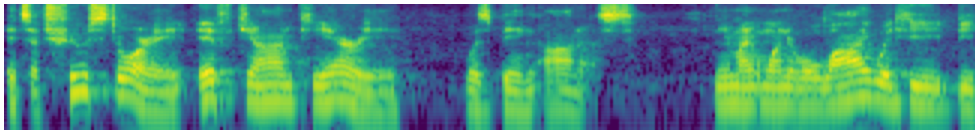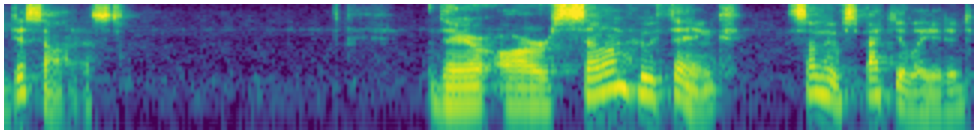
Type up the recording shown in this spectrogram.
It's a true story if John Pieri was being honest. You might wonder, well, why would he be dishonest? There are some who think, some who've speculated,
